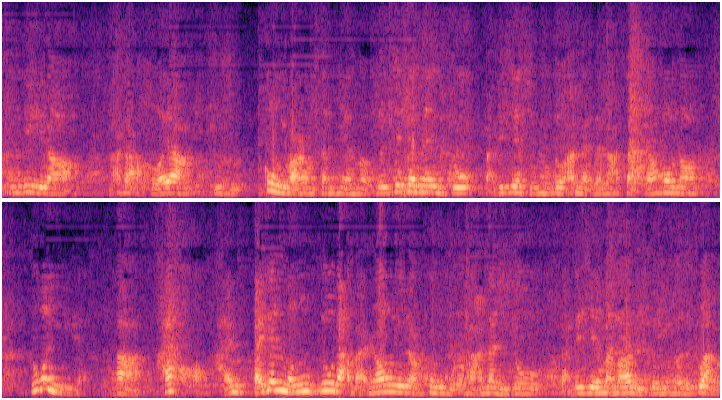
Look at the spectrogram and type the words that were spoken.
湿地呀、拉萨河呀，就是够你玩上三天的。所以这三天你就把这些行程都安排在拉萨。然后呢，如果你啊还好，还白天能溜达，晚上有点痛苦的话，那你就把这些慢慢的一个一个的转了。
